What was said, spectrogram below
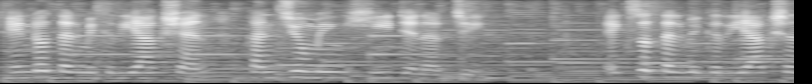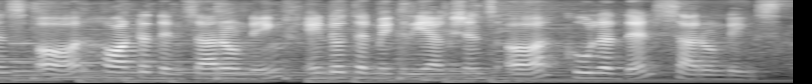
Endothermic reaction, consuming heat energy. Exothermic reactions are hotter than surrounding. Endothermic reactions are cooler than surroundings.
